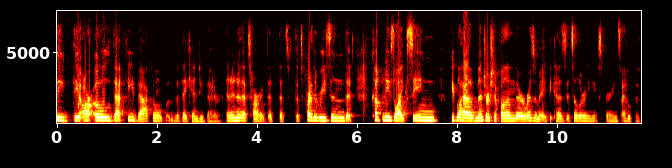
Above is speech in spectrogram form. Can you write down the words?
they are owed that feedback that they can do better. And I know that's hard. That that's that's part of the reason that companies like seeing people have mentorship on their resume because it's a learning experience. I hope that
